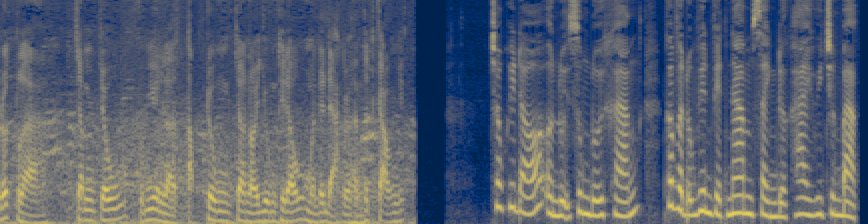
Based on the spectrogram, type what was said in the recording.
rất là chăm chú cũng như là tập trung cho nội dung thi đấu của mình để đạt được thành tích cao nhất. Trong khi đó, ở nội dung đối kháng, các vận động viên Việt Nam giành được hai huy chương bạc.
